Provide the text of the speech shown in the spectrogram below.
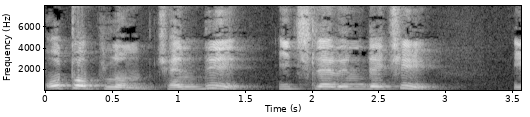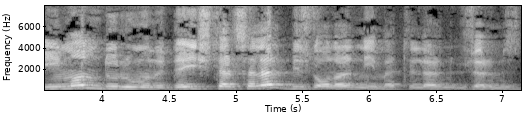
O toplum kendi içlerindeki iman durumunu değiştirseler biz de onların nimetlerini üzerimiz,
